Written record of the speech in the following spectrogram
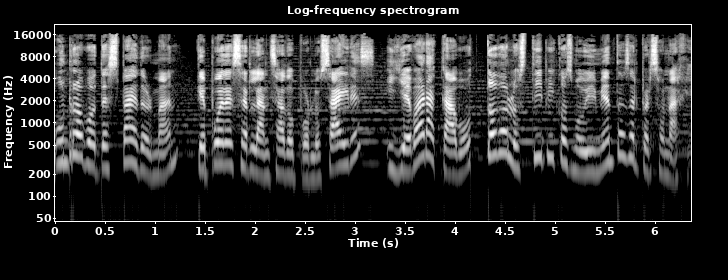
un robot de Spider-Man que puede ser lanzado por los aires y llevar a cabo todos los típicos movimientos del personaje.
